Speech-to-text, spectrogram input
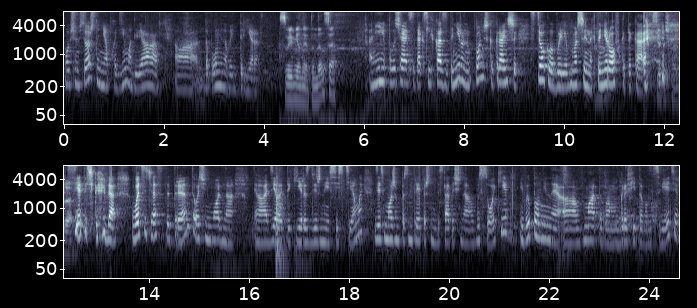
в общем, все, что необходимо для а, дополненного интерьера. Современная тенденция они, получается, так слегка затонированы. Помнишь, как раньше стекла были в машинах, тонировка такая? Сеточка, да. Сеточкой, да. Вот сейчас это тренд, очень модно а, делать такие раздвижные системы. Здесь можем посмотреть, то, что они достаточно высокие и выполнены а, в матовом графитовом цвете,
